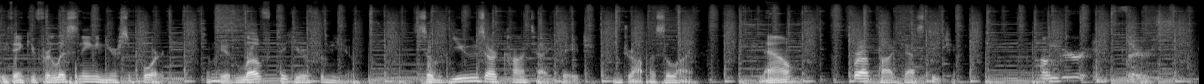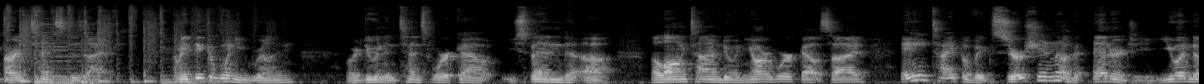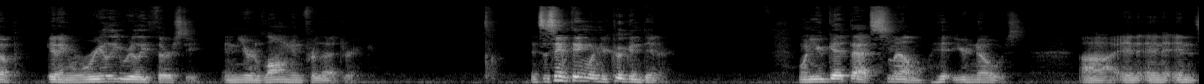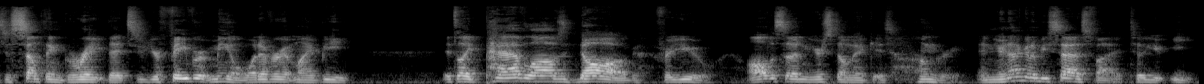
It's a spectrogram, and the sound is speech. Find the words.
We thank you for listening and your support, and we would love to hear from you. So use our contact page and drop us a line. Now, for our podcast teaching. Hunger and thirst are intense desires. I mean, think of when you run or do an intense workout, you spend uh, a long time doing yard work outside. Any type of exertion of energy, you end up getting really, really thirsty and you're longing for that drink. It's the same thing when you're cooking dinner. When you get that smell hit your nose, uh, and, and, and it's just something great that's your favorite meal, whatever it might be. It's like Pavlov's dog for you. All of a sudden, your stomach is hungry, and you're not going to be satisfied till you eat.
